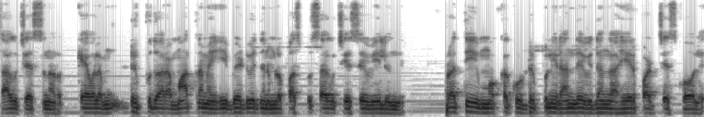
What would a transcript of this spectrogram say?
సాగు చేస్తున్నారు. కేవలం డ్రిప్ ద్వారా మాత్రమే ఈ బెడ్ విధానంలో పసుపు సాగు చేసే వీలుంది. ప్రతి మొక్కకు డ్రిప్ నీరు అందే విధంగా ఏర్పాటు చేసుకోవాలి.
